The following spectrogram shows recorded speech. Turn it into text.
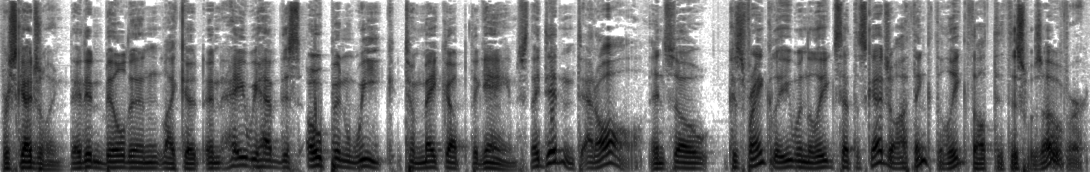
for scheduling. They didn't build in like a and hey, we have this open week to make up the games. They didn't at all. And so, because frankly, when the league set the schedule, I think the league thought that this was over,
